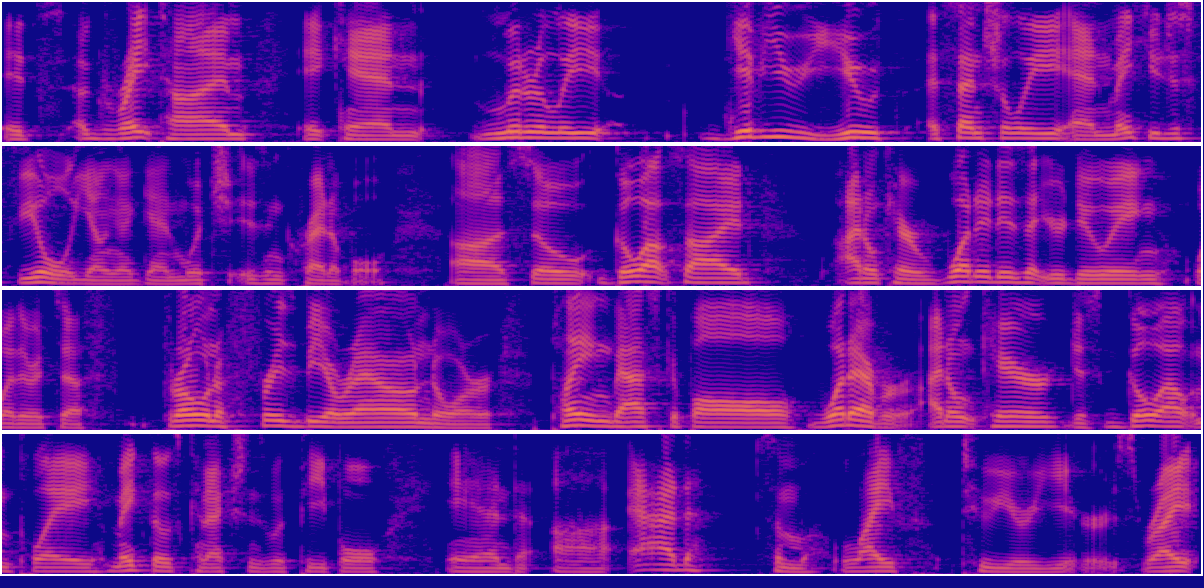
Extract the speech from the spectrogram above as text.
It's a great time. It can literally give you youth essentially and make you just feel young again, which is incredible. Uh, so go outside. I don't care what it is that you're doing, whether it's a f- throwing a frisbee around or playing basketball, whatever. I don't care. Just go out and play, make those connections with people, and uh, add some life to your years, right?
